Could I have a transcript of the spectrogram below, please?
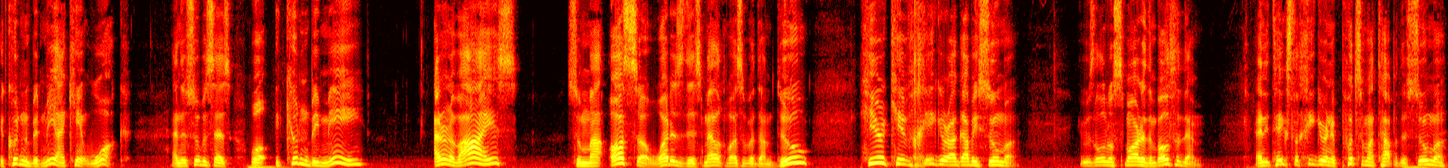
It couldn't have been me. I can't walk." And the suba says, "Well, it couldn't be me. I don't have eyes." So ma'osa, what does this melech basavadam do? Here kiv chiger agabi suma. He was a little smarter than both of them. And he takes the chiger and he puts him on top of the suma,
